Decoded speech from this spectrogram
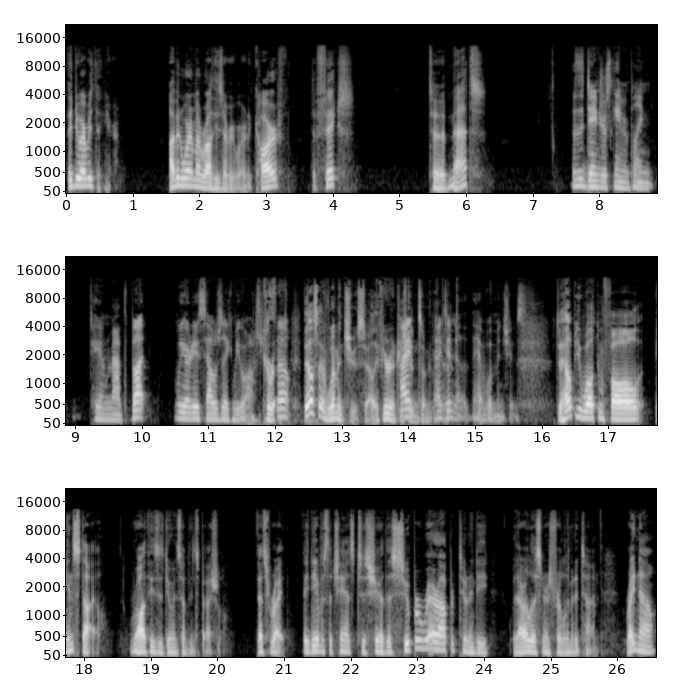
They do everything here. I've been wearing my Rothy's everywhere to carve, to fix, to Matt's. This is a dangerous game you're playing, taking mats. But we already established they can be washed. Correct. So They also have women's shoes, Sally, if you're interested I, in something like I that. didn't know that they have women's shoes. To help you welcome fall in style, Rothy's is doing something special. That's right. They gave us the chance to share this super rare opportunity with our listeners for a limited time. Right now,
